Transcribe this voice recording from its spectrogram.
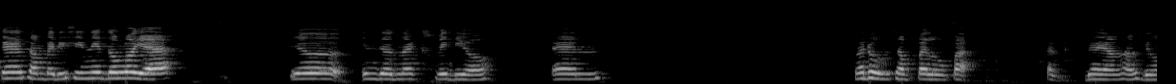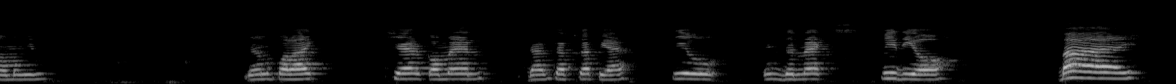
Oke, sampai di sini dulu ya. See you in the next video. And Waduh, sampai lupa. Ada yang harus di ngomongin. Jangan lupa like, share, comment, dan subscribe ya. See you in the next video. Bye.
